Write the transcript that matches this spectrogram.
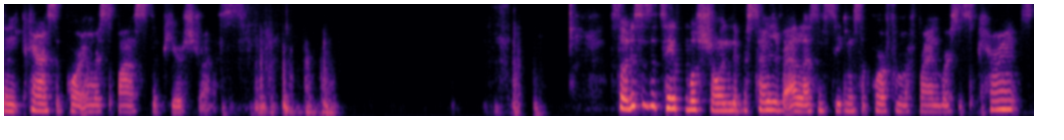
than parent support in response to peer stress. So this is a table showing the percentage of adolescents seeking support from a friend versus parents.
